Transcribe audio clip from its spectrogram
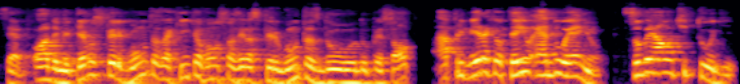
Certo. Odemir, temos perguntas aqui, então vamos fazer as perguntas do, do pessoal. A primeira que eu tenho é do Enio. Sobre a altitude,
